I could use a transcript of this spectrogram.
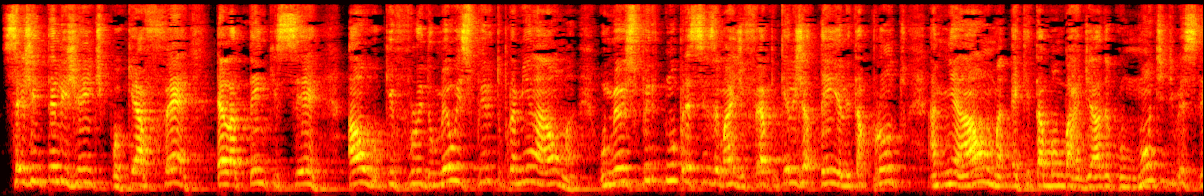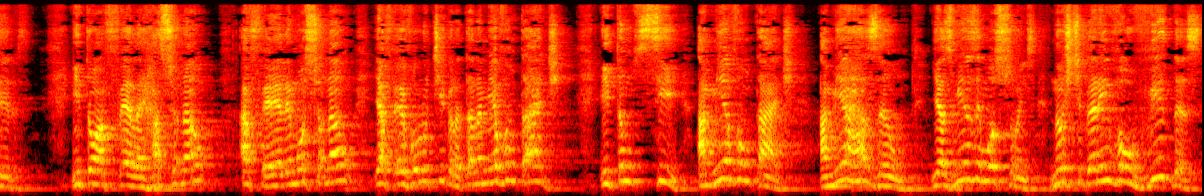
Seja inteligente, porque a fé, ela tem que ser algo que flui do meu espírito para minha alma. O meu espírito não precisa mais de fé, porque ele já tem, ele está pronto. A minha alma é que está bombardeada com um monte de besteiras. Então a fé ela é racional, a fé é emocional e a fé é evolutiva, ela está na minha vontade. Então, se a minha vontade, a minha razão e as minhas emoções não estiverem envolvidas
